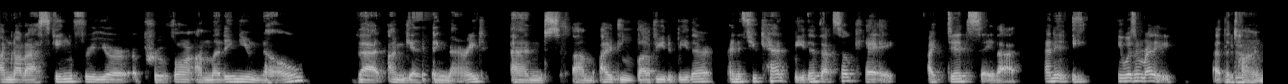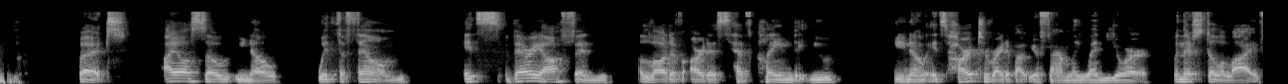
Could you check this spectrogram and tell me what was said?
i'm not asking for your approval. I'm letting you know that i'm getting married and um, i'd love you to be there. And if you can't be there that's okay. I did say that. And it, he, he wasn't ready at the time. But i also you know with the film it's very often a lot of artists have claimed that you you know it's hard to write about your family when you're when they're still alive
